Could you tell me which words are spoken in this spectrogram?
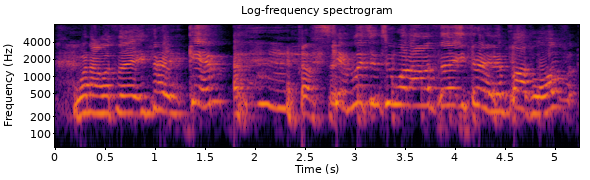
One hour thirty-three. Kim, That's it. Kim, listen to one hour thirty-three in a pod, love.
